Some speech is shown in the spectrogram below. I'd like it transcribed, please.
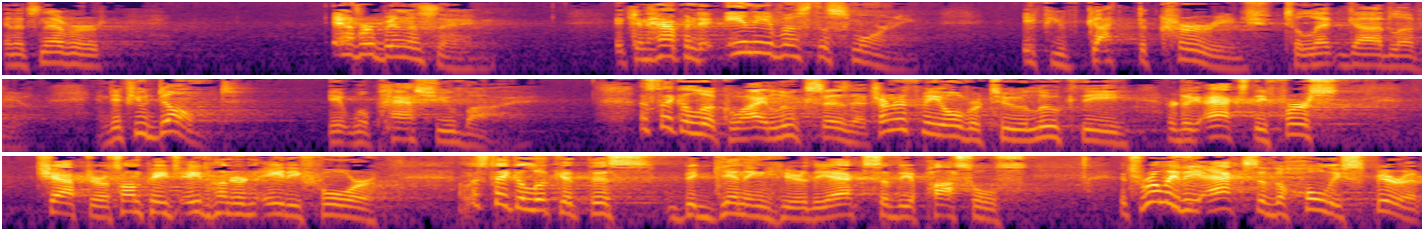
And it's never, ever been the same. It can happen to any of us this morning if you've got the courage to let God love you. And if you don't, it will pass you by. Let's take a look why Luke says that. Turn with me over to Luke the, or to Acts, the first chapter. It's on page 884. And let's take a look at this beginning here, the Acts of the Apostles. It's really the Acts of the Holy Spirit.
